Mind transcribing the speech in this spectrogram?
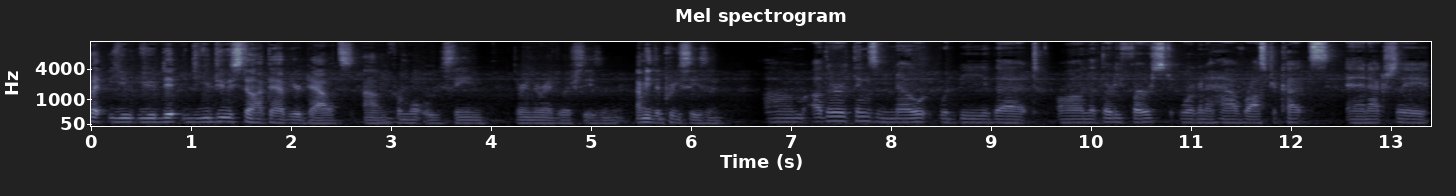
but you you did you do still have to have your doubts um, from what we've seen during the regular season. I mean the preseason. Um, other things of note would be that on the 31st, we're going to have roster cuts. And actually,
